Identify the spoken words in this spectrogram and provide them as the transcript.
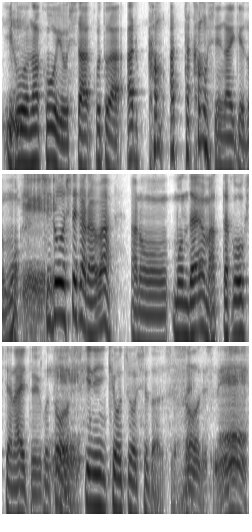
違法な行為をしたことがあるかもあったかもしれないけれども、えー、指導してからはあの問題は全く起きてないということをしきりに強調してたんですよね。えー、そうですね。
